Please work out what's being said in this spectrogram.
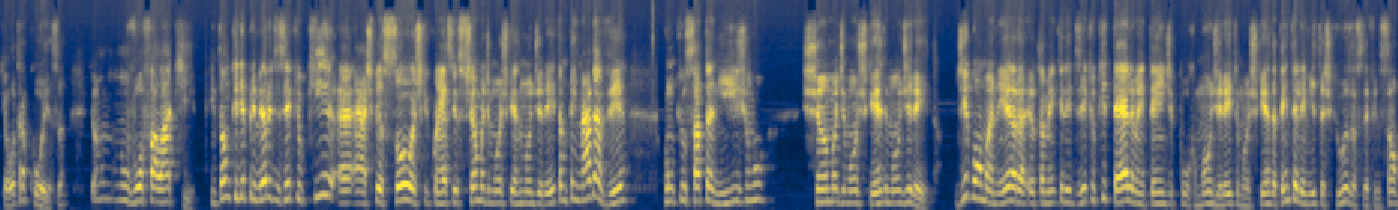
que é outra coisa, eu não, não vou falar aqui. Então, eu queria primeiro dizer que o que é, as pessoas que conhecem isso chamam de mão esquerda e mão direita não tem nada a ver com o que o satanismo chama de mão esquerda e mão direita. De igual maneira, eu também queria dizer que o que Telemann entende por mão direita e mão esquerda, tem telemitas que usam essa definição,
